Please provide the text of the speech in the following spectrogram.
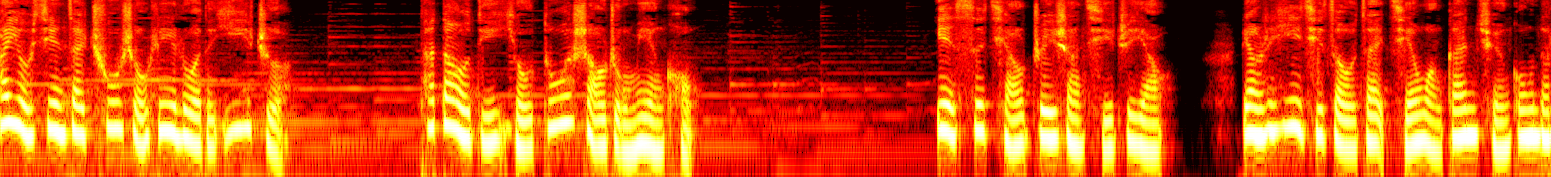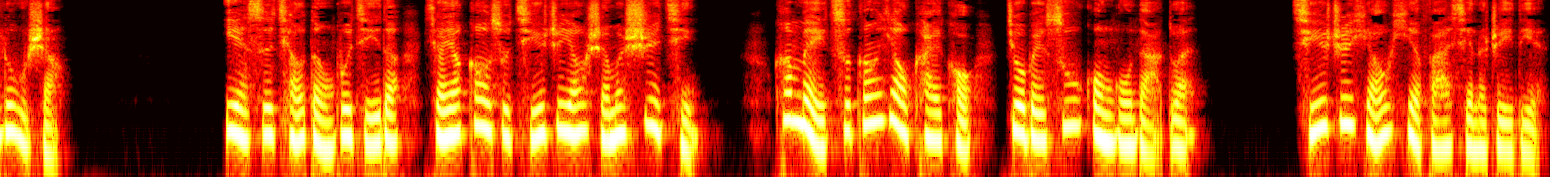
还有现在出手利落的医者，他到底有多少种面孔？叶思乔追上齐之遥，两人一起走在前往甘泉宫的路上。叶思乔等不及的想要告诉齐之遥什么事情，可每次刚要开口就被苏公公打断。齐之遥也发现了这一点，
